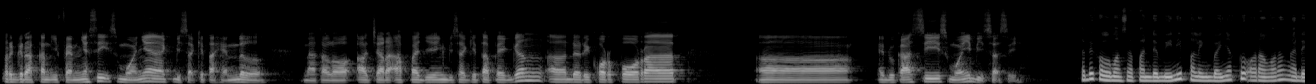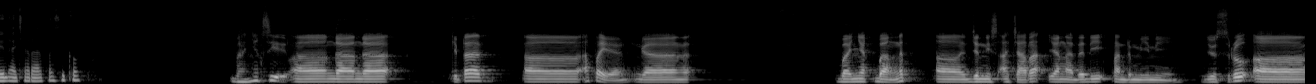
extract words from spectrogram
pergerakan eventnya sih semuanya bisa kita handle. Nah kalau acara apa aja yang bisa kita pegang eh, dari korporat, eh, edukasi semuanya bisa sih. Tapi kalau masa pandemi ini paling banyak tuh orang-orang ngadain acara apa sih kok? Banyak sih eh, nggak nggak kita eh, apa ya nggak- banyak banget eh, jenis acara yang ada di pandemi ini. Justru eh,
